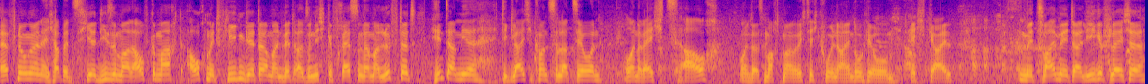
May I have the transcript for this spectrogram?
Öffnungen. Ich habe jetzt hier diese mal aufgemacht, auch mit Fliegengitter. Man wird also nicht gefressen, wenn man lüftet. Hinter mir die gleiche Konstellation und rechts auch. Und das macht mal einen richtig coolen Eindruck hier oben. Echt geil. Mit zwei Meter Liegefläche.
